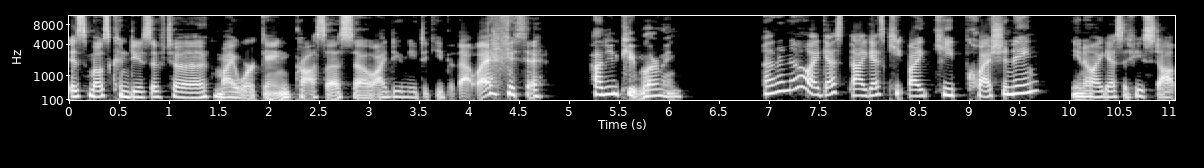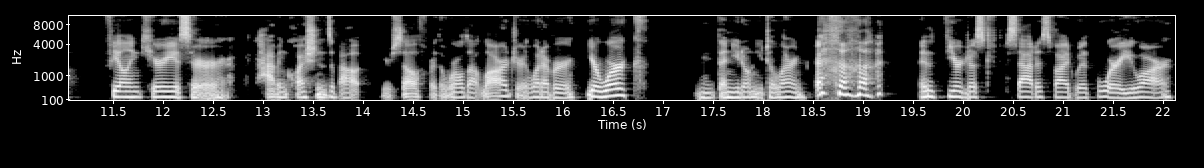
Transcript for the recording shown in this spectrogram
is most conducive to my working process. So I do need to keep it that way. How do you keep learning? I don't know. I guess I guess keep I keep questioning. You know, I guess if you stop feeling curious or having questions about yourself or the world at large or whatever your work, then you don't need to learn. if you're just satisfied with where you are.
